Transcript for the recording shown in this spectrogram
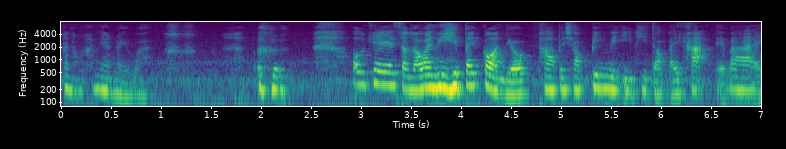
มันต้องทำยังไงวะโอเคสำหรับวันนี้ไปก่อนเดี๋ยวพาไปช้อปปิ้งใน EP ต่อไปค่ะ บ๊ายบาย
